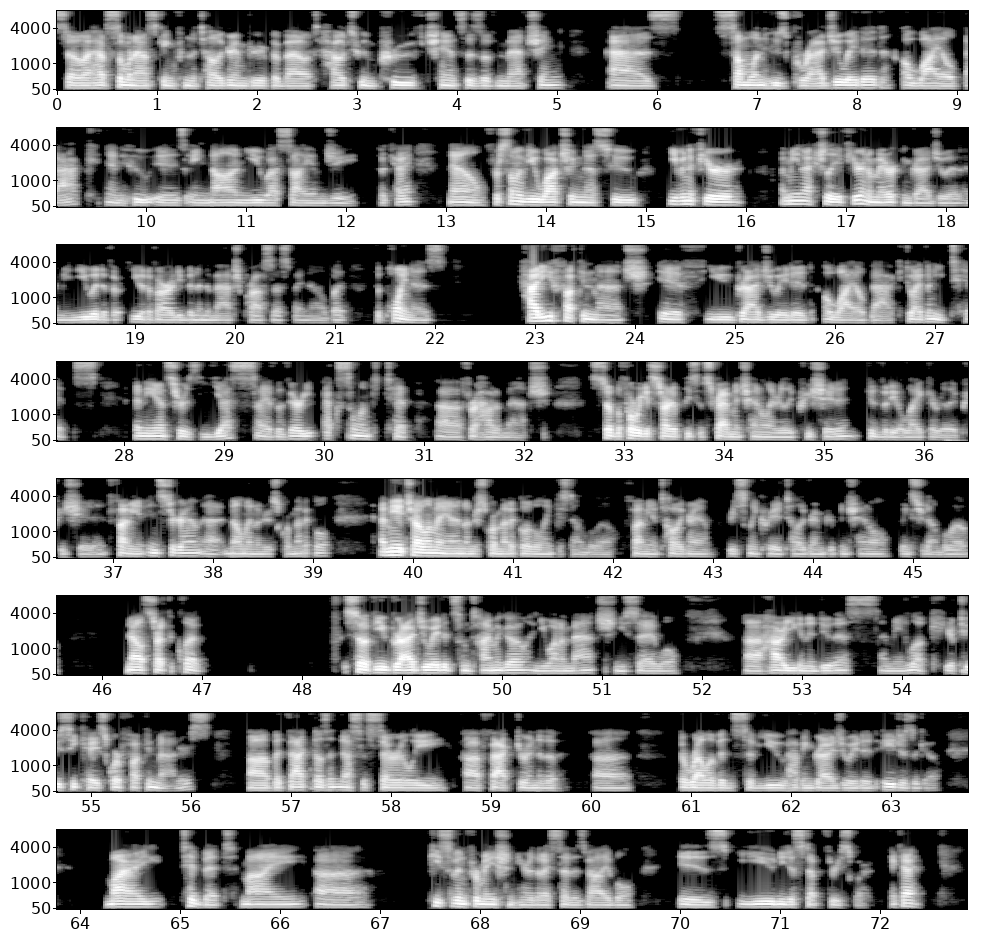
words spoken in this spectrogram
So I have someone asking from the Telegram group about how to improve chances of matching as someone who's graduated a while back and who is a non-US IMG. Okay. Now, for some of you watching this who, even if you're, I mean, actually, if you're an American graduate, I mean, you would have you would have already been in the match process by now. But the point is, how do you fucking match if you graduated a while back? Do I have any tips? And the answer is yes, I have a very excellent tip uh, for how to match. So before we get started, please subscribe to my channel. I really appreciate it. Give the video a like. I really appreciate it. Find me on Instagram at mehlman underscore medical. M-E-H-L-M-A-N underscore medical. The link is down below. Find me on Telegram. Recently created Telegram group and channel. Links are down below. Now let's start the clip. So if you graduated some time ago and you want to match and you say, well, uh, how are you going to do this? I mean, look, your 2CK score fucking matters uh, but that doesn't necessarily uh, factor into the uh, the relevance of you having graduated ages ago. My tidbit, my uh, piece of information here that I said is valuable is you need a step three score. Okay.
